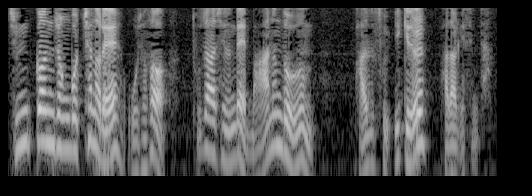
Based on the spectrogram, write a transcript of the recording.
증권 정보 채널에 오셔서 투자하시는데 많은 도움 받을 수 있기를 바라겠습니다.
